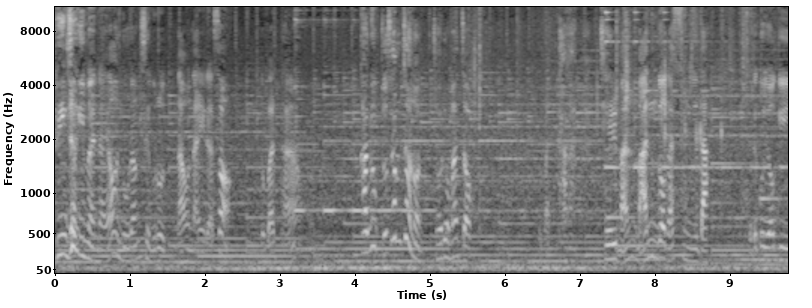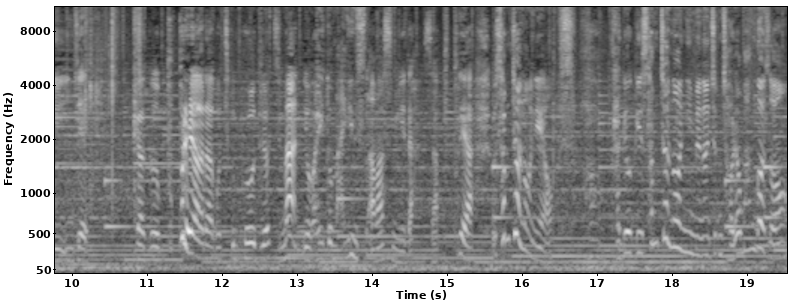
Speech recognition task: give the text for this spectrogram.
굉장히 많아요. 노란색으로 나온 아이라서 노바타 가격도 3,000원 저렴하죠. 노바타가 제일 많, 많은 것 같습니다. 그리고 여기 이제 그러니까 그 푸프레아라고 지금 보여드렸지만 이 아이도 많이 남았습니다. 자, 푸프레아 3,000원이에요. 가격이 3,000원이면 좀 저렴한 거죠.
